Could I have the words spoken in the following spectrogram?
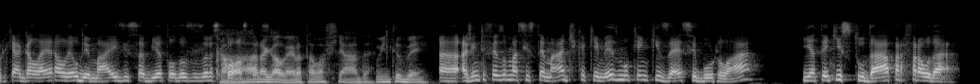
Porque a galera leu demais e sabia todas as respostas. Cara, a galera tava afiada. Muito bem. Ah, a gente fez uma sistemática que mesmo quem quisesse burlar ia ter que estudar pra fraudar,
